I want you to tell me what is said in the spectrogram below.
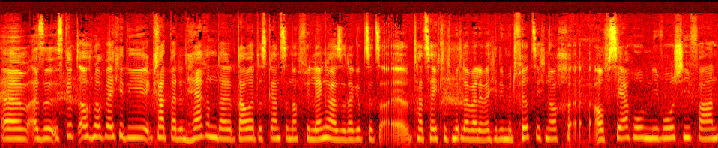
ähm, also es gibt auch noch welche, die, gerade bei den Herren, da dauert das Ganze noch viel länger. Also da gibt es jetzt äh, tatsächlich mittlerweile welche, die mit 40 noch auf sehr hohem Niveau Skifahren.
